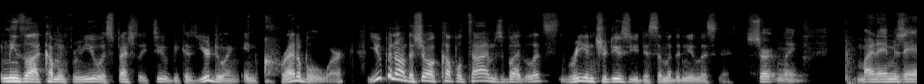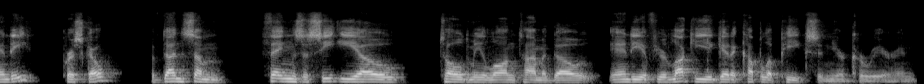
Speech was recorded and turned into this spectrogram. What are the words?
it means a lot coming from you, especially too, because you're doing incredible work. You've been on the show a couple times, but let's reintroduce you to some of the new listeners. Certainly. My name is Andy Prisco. I've done some things a CEO told me a long time ago, Andy, if you're lucky, you get a couple of peaks in your career. And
